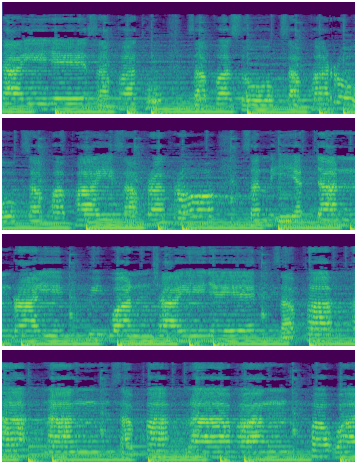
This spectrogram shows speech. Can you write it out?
ชัยเยสัพพทุกสัพพโศกสัพพโรค สัพพภัย สัพพะเคราะห์เสนียดจันไร วิวันชัยเย สัพพะทะนัง สัพพะลาพังพระวั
